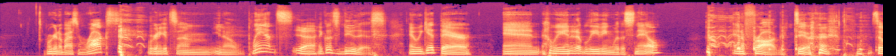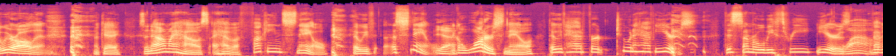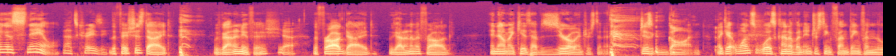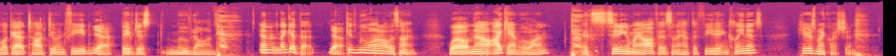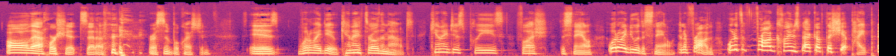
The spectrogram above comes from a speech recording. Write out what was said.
We're gonna buy some rocks. We're gonna get some, you know, plants. Yeah. Like let's do this. And we get there, and we ended up leaving with a snail and a frog too. so we were all in. Okay. So now in my house, I have a fucking snail that we've, a snail. Yeah. Like a water snail that we've had for two and a half years. this summer will be three years Wow. of having a snail. That's crazy. The fish has died. We've gotten a new fish. Yeah. The frog died. We got another frog. And now my kids have zero interest in it. Just gone. Like it once was kind of an interesting, fun thing for them to look at, talk to, and feed. Yeah. They've just moved on. and I get that. Yeah. Kids move on all the time. Well, now I can't move on. It's sitting in my office and I have to feed it and clean it. Here's my question. All that horseshit set up for a simple question is what do I do? Can I throw them out? Can I just please flush the snail? What do I do with a snail and a frog? What if the frog climbs back up the shit pipe?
